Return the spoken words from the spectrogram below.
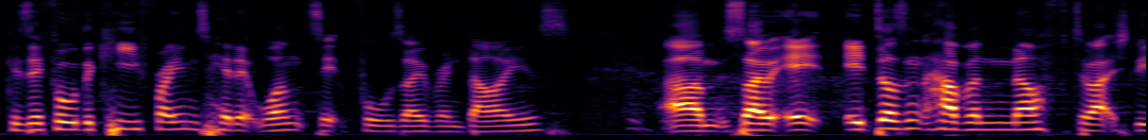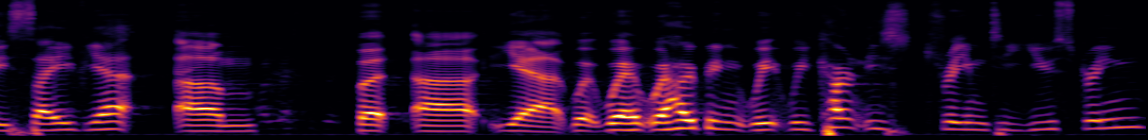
Because if all the keyframes hit at once, it falls over and dies. Um, so it, it doesn't have enough to actually save yet. Um, but uh, yeah, we're, we're, hoping, we, we currently stream to Ustream,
